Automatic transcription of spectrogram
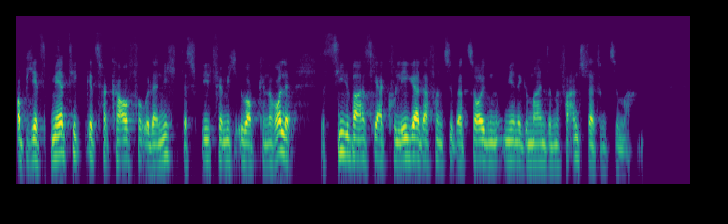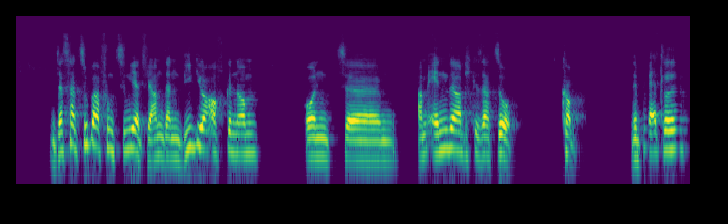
ob ich jetzt mehr Tickets verkaufe oder nicht, das spielt für mich überhaupt keine Rolle. Das Ziel war es ja, Kollegen davon zu überzeugen, mit mir eine gemeinsame Veranstaltung zu machen. Und das hat super funktioniert. Wir haben dann ein Video aufgenommen und äh, am Ende habe ich gesagt, so, komm, eine Battle.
